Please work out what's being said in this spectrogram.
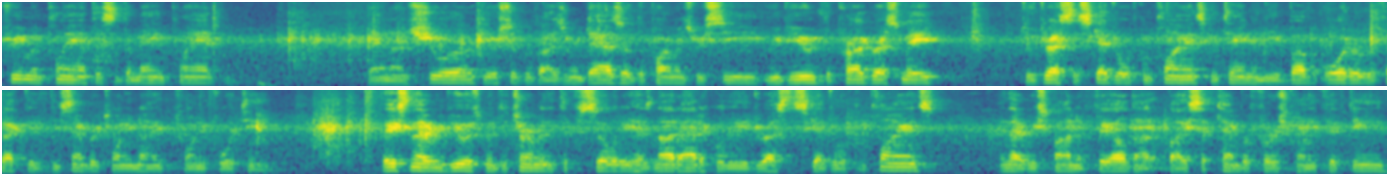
treatment plant. This is the main plant down on shore. Dear Supervisor Randazzo, departments received, reviewed the progress made to address the schedule of compliance contained in the above order effective December 29, 2014. Based on that review, it's been determined that the facility has not adequately addressed the schedule of compliance and that respondent failed by September 1st, 2015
